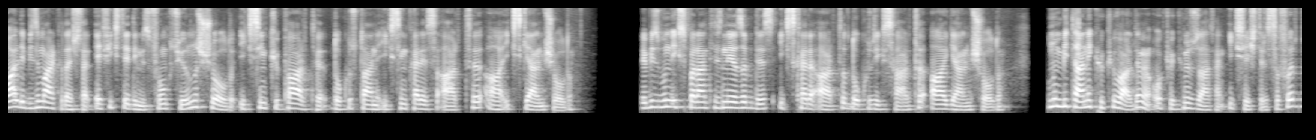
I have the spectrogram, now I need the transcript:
O halde bizim arkadaşlar fx dediğimiz fonksiyonumuz şu oldu. x'in küpü artı 9 tane x'in karesi artı ax gelmiş oldu. Ve biz bunu x parantezinde yazabiliriz. x kare artı 9x artı a gelmiş oldu. Bunun bir tane kökü var değil mi? O kökümüz zaten x eşittir 0.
